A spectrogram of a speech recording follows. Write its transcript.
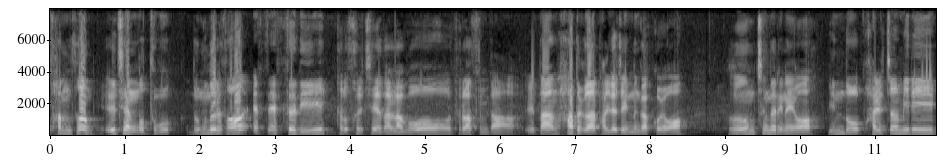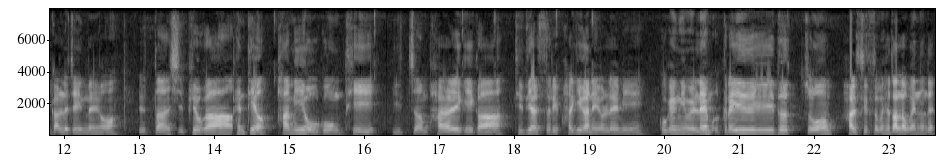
삼성 일체형 노트북 너무 느려서 SSD 새로 설치해 달라고 들어왔습니다. 일단 하드가 달려져 있는 것 같고요. 엄청 느리네요. 윈도우 8.1이 깔려져 있네요. 일단 CPU가 펜티엄 3250T 2.8기가 DDR3 8기가네요 램이 고객님이 램 업그레이드 좀 할 수 있으면 해달라고 했는데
